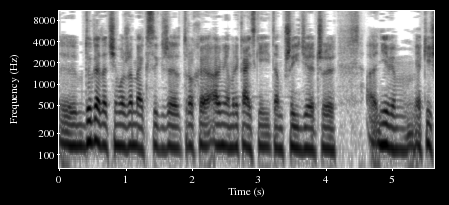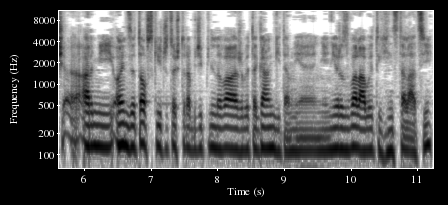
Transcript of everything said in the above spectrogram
y, dogadać się może Meksyk, że trochę armii amerykańskiej tam przyjdzie, czy nie wiem, jakiejś armii ONZ-owskiej, czy coś, która będzie pilnowała, żeby te gangi tam nie, nie, nie rozwalały tych instalacji.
